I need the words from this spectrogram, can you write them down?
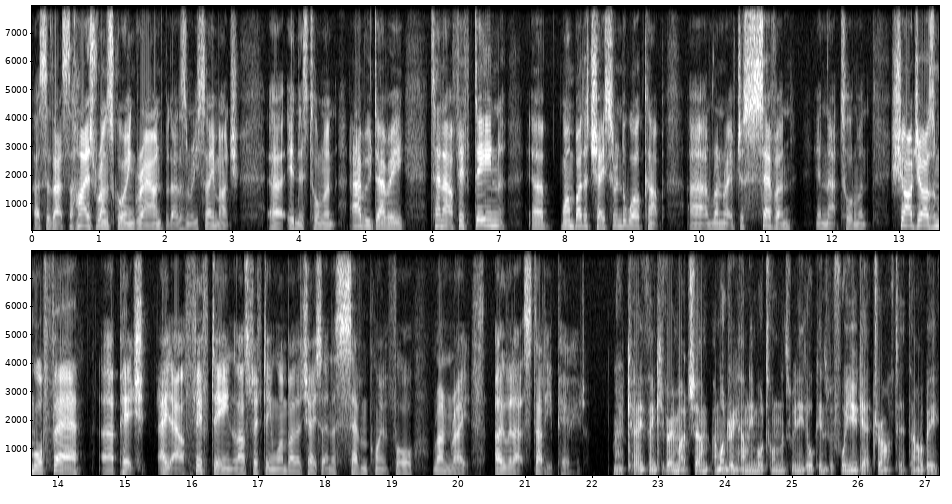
Uh, so that's the highest run scoring ground, but that doesn't really say much uh, in this tournament. Abu Dhabi, 10 out of 15, uh, won by the Chaser in the World Cup, uh, a run rate of just seven in that tournament. Sharjah is a more fair uh, pitch, 8 out of 15, last 15 won by the Chaser, and a 7.4 run rate over that study period. Okay, thank you very much. Um, I'm wondering how many more tournaments we need Hawkins before you get drafted. That will be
